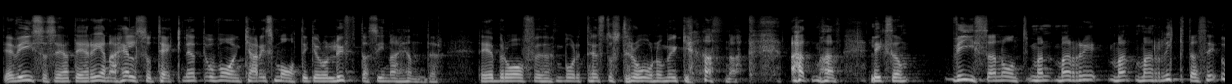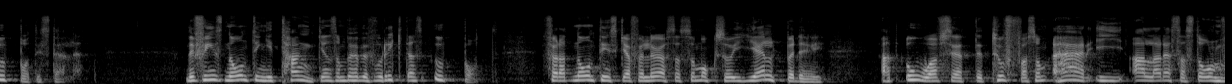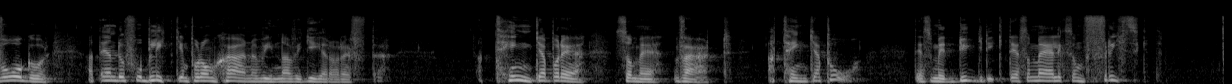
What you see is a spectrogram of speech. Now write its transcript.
Det visar sig att det är rena hälsotecknet att vara en karismatiker och lyfta sina händer. Det är bra för både testosteron och mycket annat. Att man liksom visar någonting, man, man, man, man riktar sig uppåt istället. Det finns någonting i tanken som behöver få riktas uppåt för att någonting ska förlösas som också hjälper dig att oavsett det tuffa som är i alla dessa stormvågor, att ändå få blicken på de stjärnor vi navigerar efter. Att tänka på det som är värt att tänka på. Det som är dygdigt, det som är liksom friskt,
